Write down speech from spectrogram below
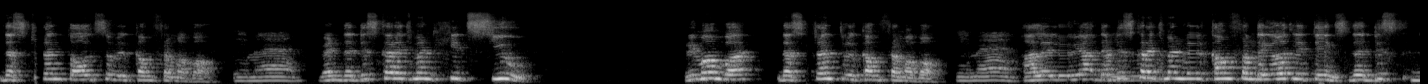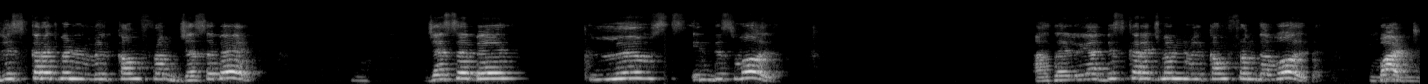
the strength also will come from above. Amen. When the discouragement hits you, remember the strength will come from above. Amen. Hallelujah. The Hallelujah. discouragement will come from the earthly things. The dis- discouragement will come from Jezebel. Jezebel lives in this world. Hallelujah. Discouragement will come from the world, but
